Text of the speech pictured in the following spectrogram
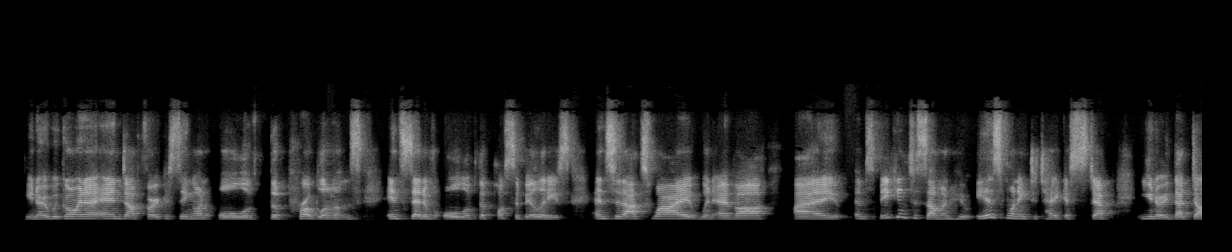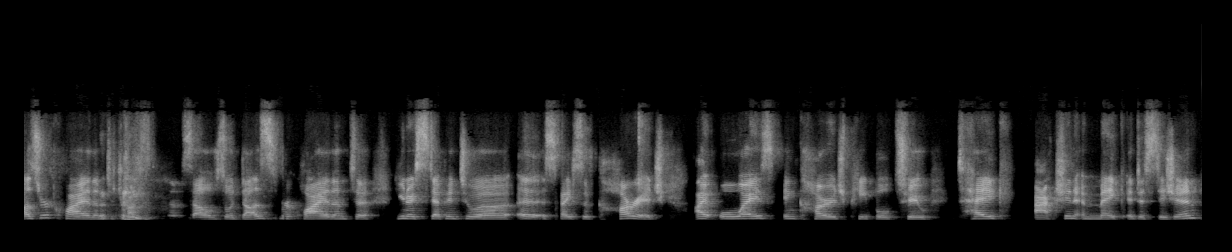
You know, we're going to end up focusing on all of the problems instead of all of the possibilities. And so that's why whenever I am speaking to someone who is wanting to take a step, you know, that does require them to trust themselves or does require them to, you know, step into a, a space of courage, I always encourage people to take action and make a decision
